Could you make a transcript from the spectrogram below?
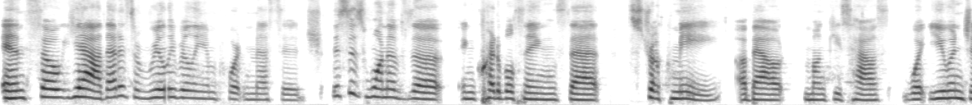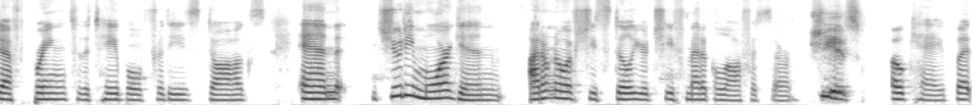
And so, yeah, that is a really, really important message. This is one of the incredible things that struck me about Monkey's House, what you and Jeff bring to the table for these dogs. And Judy Morgan, I don't know if she's still your chief medical officer. She is. Okay, but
